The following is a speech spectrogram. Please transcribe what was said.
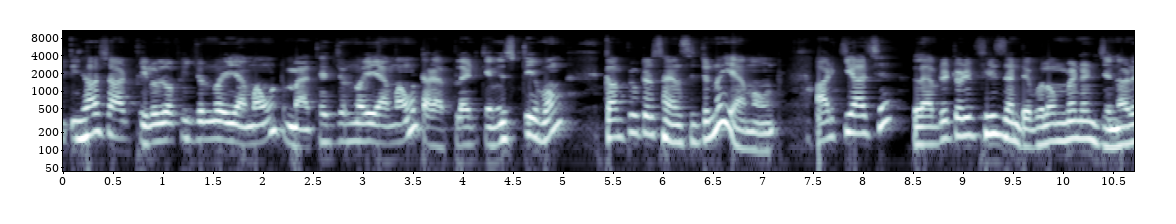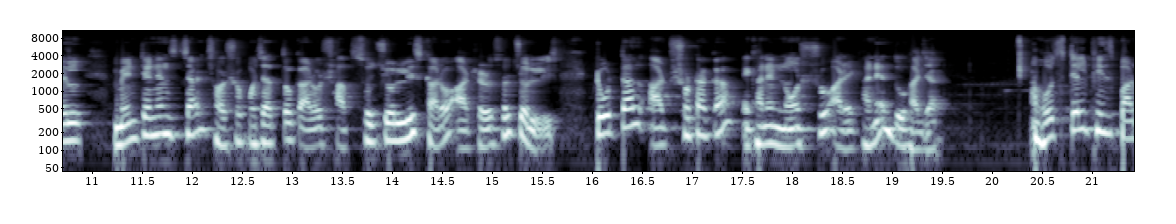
ইতিহাস আর ফিলোসফির জন্য এই অ্যামাউন্ট ম্যাথের জন্য এই অ্যামাউন্ট আর অ্যাপ্লাইড কেমিস্ট্রি এবং কম্পিউটার সায়েন্সের জন্য এই অ্যামাউন্ট আর কি আছে? Laboratory fees and development and general maintenance charge ছশো পঁচাত্তর, কারও সাতশো চল্লিশ, কারও আঠেরোশো চল্লিশ। টোটাল আটশো টাকা, এখানে নশো আর এখানে দু হাজার হোস্টেল ফিজ পার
